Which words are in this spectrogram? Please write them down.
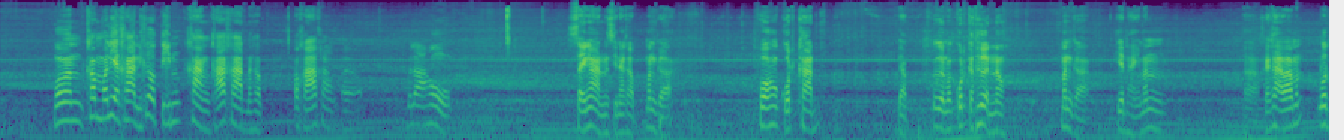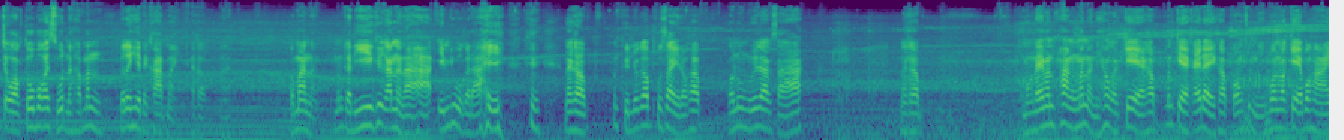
บ่มันคำว่าเลียขาดนี่คือเอาตีนข้างขาขาดนะครับ เอาขาข้างเอ่อเวลาเฮาใช้งานสินะครับ มันก็พอเฮากดขาด แบบเพื่อนว่ากดกระเทือนเนาะมันก็เฮ็ดให้มันคล้ายๆว่ามันรถจะออกตัวบ่ค่อยสุดนะครับ มันก็เลยเฮ็ดให้ขาดใหม่นะครับอ่าประมาณนั้นมันก็ดีคือกันนั่นล่ะ MU ก็ได้นะครับ มันขึ้นอยู่กับผู้ใส่แล้วครับบำรุงดูแลรักษานะครับมองใดมันพังมันอันนี้เฮาก็แก้ครับ มันแก้ไขได้ครับของทุกนี้บ่นว่าแก้บ่หาย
